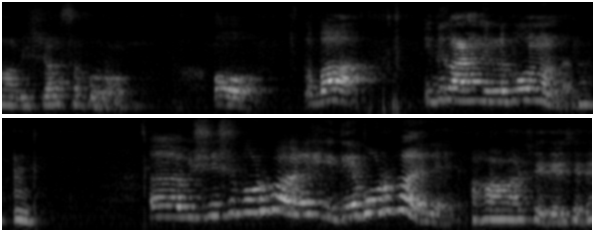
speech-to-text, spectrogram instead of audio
ആ വിശ്വാസപൂർവം. ഓ അപ്പൊ ഇത് കാണാൻ നിങ്ങൾ പോകുന്നുണ്ട്. വിശേഷപൂർവം ഹിതയ ബോർഡ് അല്ലേ? ആ ശരി ശരി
